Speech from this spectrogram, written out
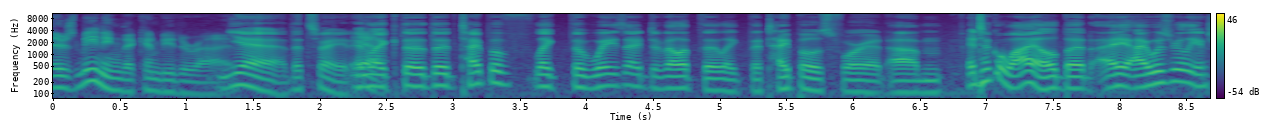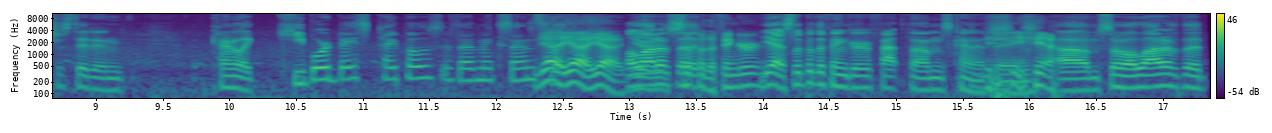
there's meaning that can be derived. Yeah, that's right. Yeah. And like the the type of like the ways I developed the like the typos for it. Um, it took a while, but I I was really interested in kind of like keyboard based typos, if that makes sense. Yeah, Like, yeah, yeah. A Your lot of slip the, of the finger. Yeah, slip of the finger, fat thumbs, kind of thing. Yeah. Um, so a lot of the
